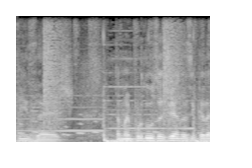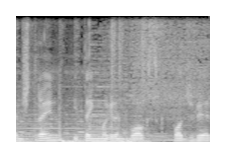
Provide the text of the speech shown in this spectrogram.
quiseres. Também produz agendas e cadernos de treino e tem uma grande box que podes ver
